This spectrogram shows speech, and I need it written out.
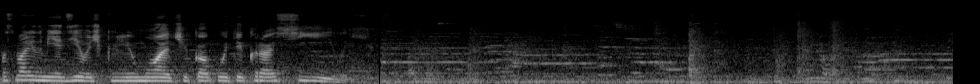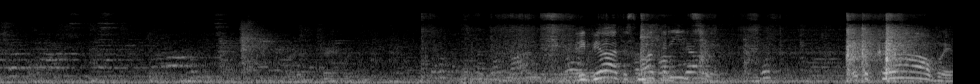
Посмотри на меня, девочка или мальчик, какой ты красивый. Ребята, смотрите. Это крабы.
